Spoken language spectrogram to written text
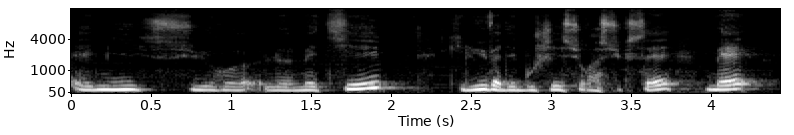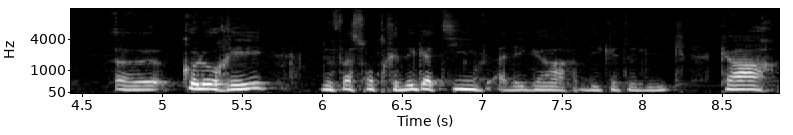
est mis sur le métier, qui lui va déboucher sur un succès, mais euh, coloré de façon très négative à l'égard des catholiques, car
